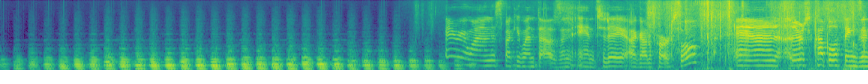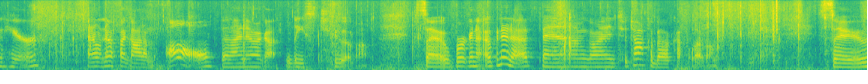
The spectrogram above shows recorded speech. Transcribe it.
Hey everyone, this is Monkey 1000 and today I got a parcel and there's a couple of things in here. I don't know if I got them all, but I know I got at least two of them. So we're going to open it up and I'm going to talk about a couple of them. So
